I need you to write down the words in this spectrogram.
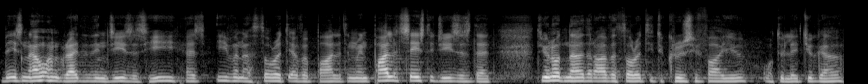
There's no one greater than Jesus. He has even authority over Pilate. And when Pilate says to Jesus that, Do you not know that I have authority to crucify you or to let you go?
